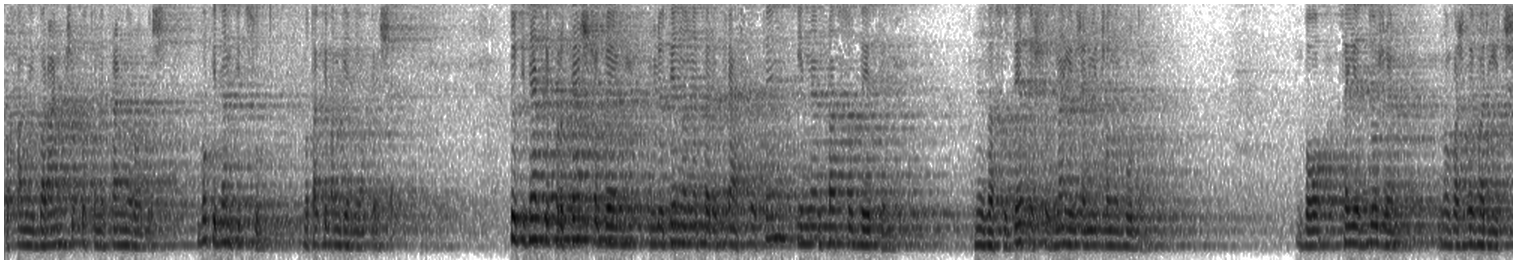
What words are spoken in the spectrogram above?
коханий баранчику, ти неправильно робиш, бо підемо під суд, бо так Євангелія пише. Тут йдеться про те, щоб людину не перекреслити і не засудити, не засудити, що з неї вже нічого не буде. Бо це є дуже ну, важлива річ,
